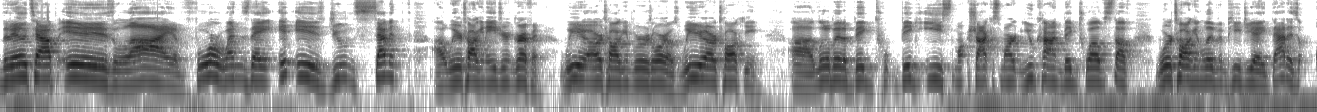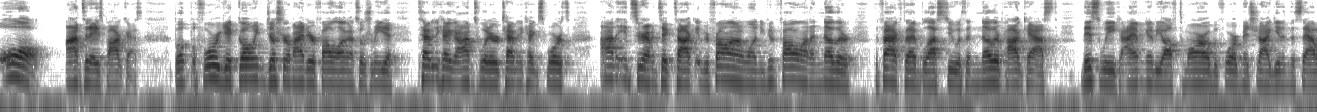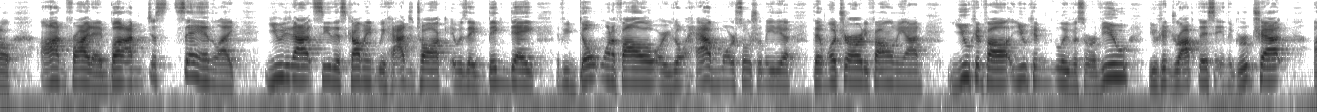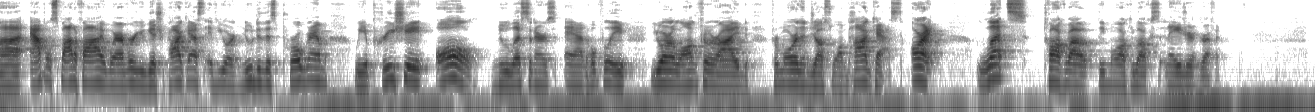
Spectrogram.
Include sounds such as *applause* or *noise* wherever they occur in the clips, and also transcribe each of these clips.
The Daily Tap is live for Wednesday. It is June 7th. Uh, we are talking Adrian Griffin. We are talking Brewers Orioles. We are talking uh, a little bit of Big Big East, Shaka Smart, UConn, Big 12 stuff. We're talking LIV in PGA. That is all on today's podcast. But before we get going, just a reminder follow along on social media. Tapping the Keg on Twitter, Tapping the Keg Sports on Instagram and TikTok. If you're following on one, you can follow on another. The fact that I blessed you with another podcast this week. I am going to be off tomorrow before Mitch and I get in the saddle on Friday. But I'm just saying, like, you did not see this coming. We had to talk. It was a big day. If you don't want to follow or you don't have more social media than what you're already following me on, you can follow. You can leave us a review. You can drop this in the group chat, uh, Apple, Spotify, wherever you get your podcast. If you are new to this program, we appreciate all new listeners, and hopefully you are along for the ride for more than just one podcast. All right, let's talk about the Milwaukee Bucks and Adrian Griffin.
